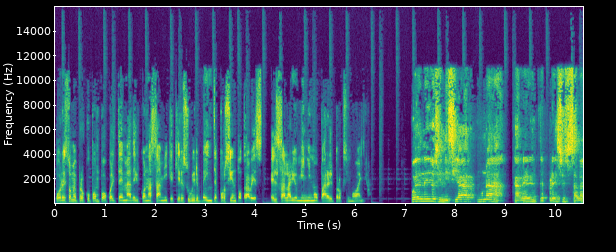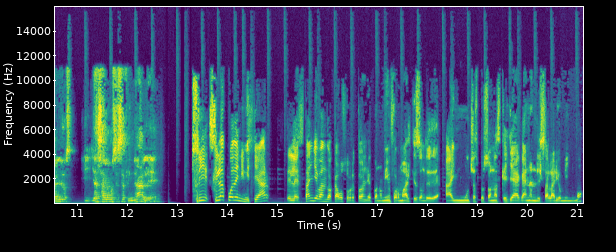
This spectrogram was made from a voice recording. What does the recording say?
Por eso me preocupa un poco el tema del CONASAMI, que quiere subir 20% otra vez el salario mínimo para el próximo año pueden ellos iniciar una carrera entre precios y salarios y ya sabemos ese final, ¿eh? Sí, sí la pueden iniciar, la están llevando a cabo sobre todo en la economía informal, que es donde hay muchas personas que ya ganan el salario mínimo.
